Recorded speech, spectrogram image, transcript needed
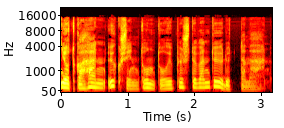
jotka hän yksin tuntui pystyvän tyydyttämään.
